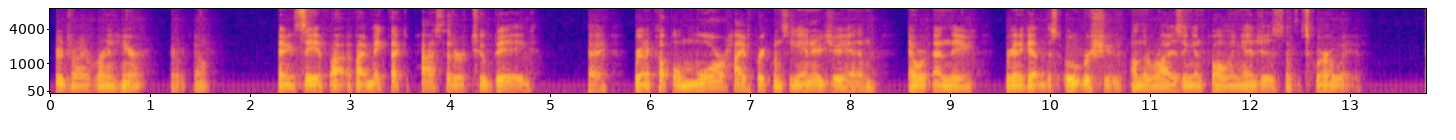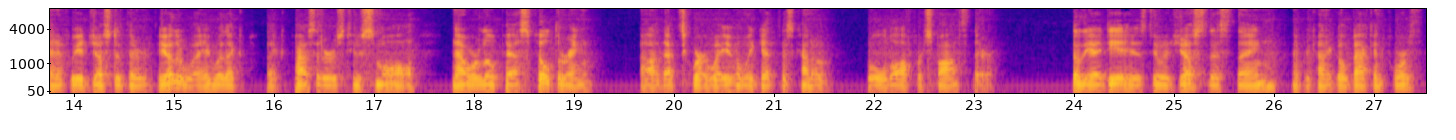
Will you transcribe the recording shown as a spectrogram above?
screwdriver in here, there we go. And you can see if I if I make that capacitor too big, okay, we're going to couple more high frequency energy in, and we're and the we're going to get this overshoot on the rising and falling edges of the square wave. And if we adjust it there the other way, where that, that capacitor is too small, now we're low pass filtering uh, that square wave, and we get this kind of rolled off response there. So the idea is to adjust this thing. If we kind of go back and forth,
